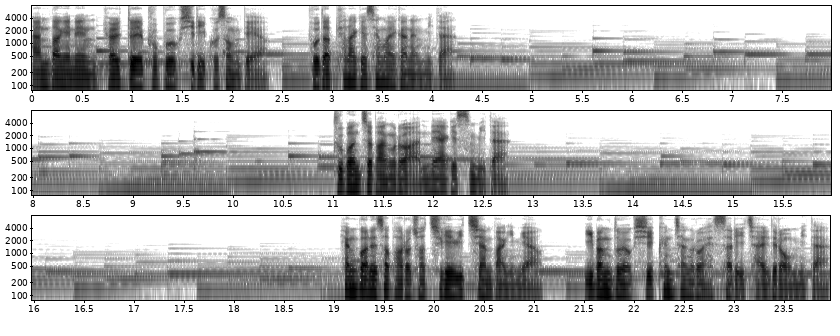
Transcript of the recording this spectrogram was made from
안방에는 별도의 부부욕실이 구성되어 보다 편하게 생활 가능합니다. 두 번째 방으로 안내하겠습니다. 현관에서 바로 좌측에 위치한 방이며 이 방도 역시 큰 창으로 햇살이 잘 들어옵니다.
